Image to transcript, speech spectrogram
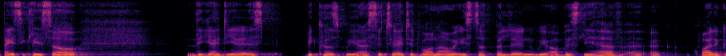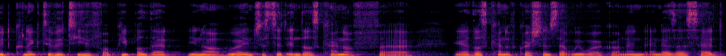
basically, so the idea is because we are situated one hour east of Berlin, we obviously have a, a, quite a good connectivity for people that you know who are interested in those kind of uh, yeah those kind of questions that we work on. And and as I said,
